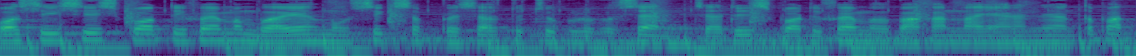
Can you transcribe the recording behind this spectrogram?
Posisi Spotify membayar musik sebesar 70%, jadi Spotify merupakan layanan yang tepat.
